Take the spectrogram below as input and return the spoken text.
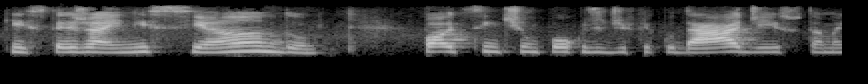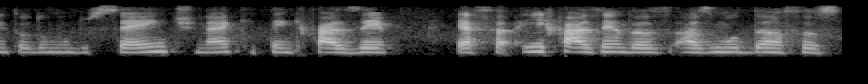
que esteja iniciando, pode sentir um pouco de dificuldade, isso também todo mundo sente, né? Que tem que fazer essa, ir fazendo as, as mudanças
